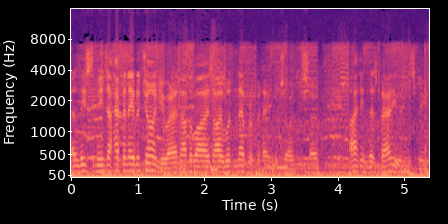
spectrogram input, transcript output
at least it means I have been able to join you, whereas otherwise I would never have been able to join you. So I think there's value in this meeting.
